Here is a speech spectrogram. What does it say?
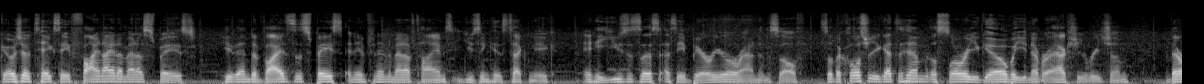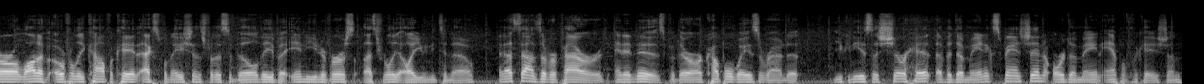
Gojo takes a finite amount of space, he then divides the space an infinite amount of times using his technique, and he uses this as a barrier around himself. So the closer you get to him, the slower you go, but you never actually reach him. There are a lot of overly complicated explanations for this ability, but in universe, that's really all you need to know. And that sounds overpowered, and it is, but there are a couple ways around it. You can use the sure hit of a domain expansion or domain amplification,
